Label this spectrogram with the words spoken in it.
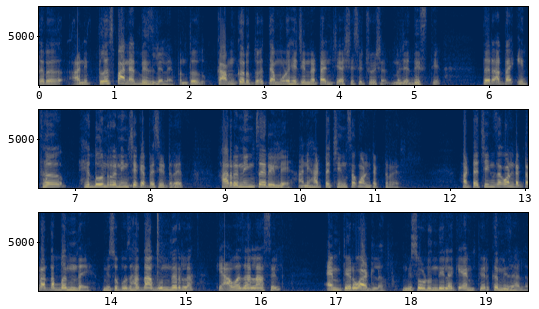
तर आणि प्लस पाण्यात भिजलेला आहे. पण तो काम करतोय त्यामुळे ह्याची नटांची अशी सिच्युएशन म्हणजे दिसते तर आता इथं हे दोन रनिंगचे कॅपॅसिटर आहेत. हा रनिंगचा रिले आणि हा टचिंगचा कॉन्टॅक्टर आहे. हा टचिंगचा कॉन्टॅक्टर आता बंद आहे. मी सपोज हा दाबून धरला की आवाज आला असेल ॲम्पियर वाढलं. मी सोडून दिलं की ॲम्पियर कमी झालं.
